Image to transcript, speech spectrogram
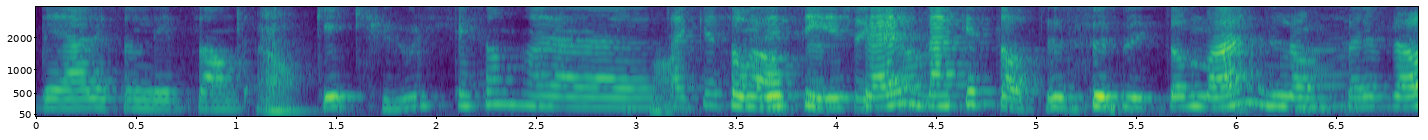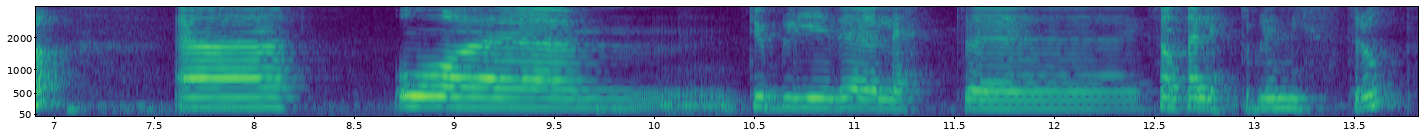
Det er liksom litt sånn Det er Ja. ikke kult, liksom. Eh, Det er ikke som de sier selv. Det er ikke statussykdom, nei. Langt derifra. Eh, og eh, du blir eh, lett eh, Ikke sant? Det er lett å bli mistrodd.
